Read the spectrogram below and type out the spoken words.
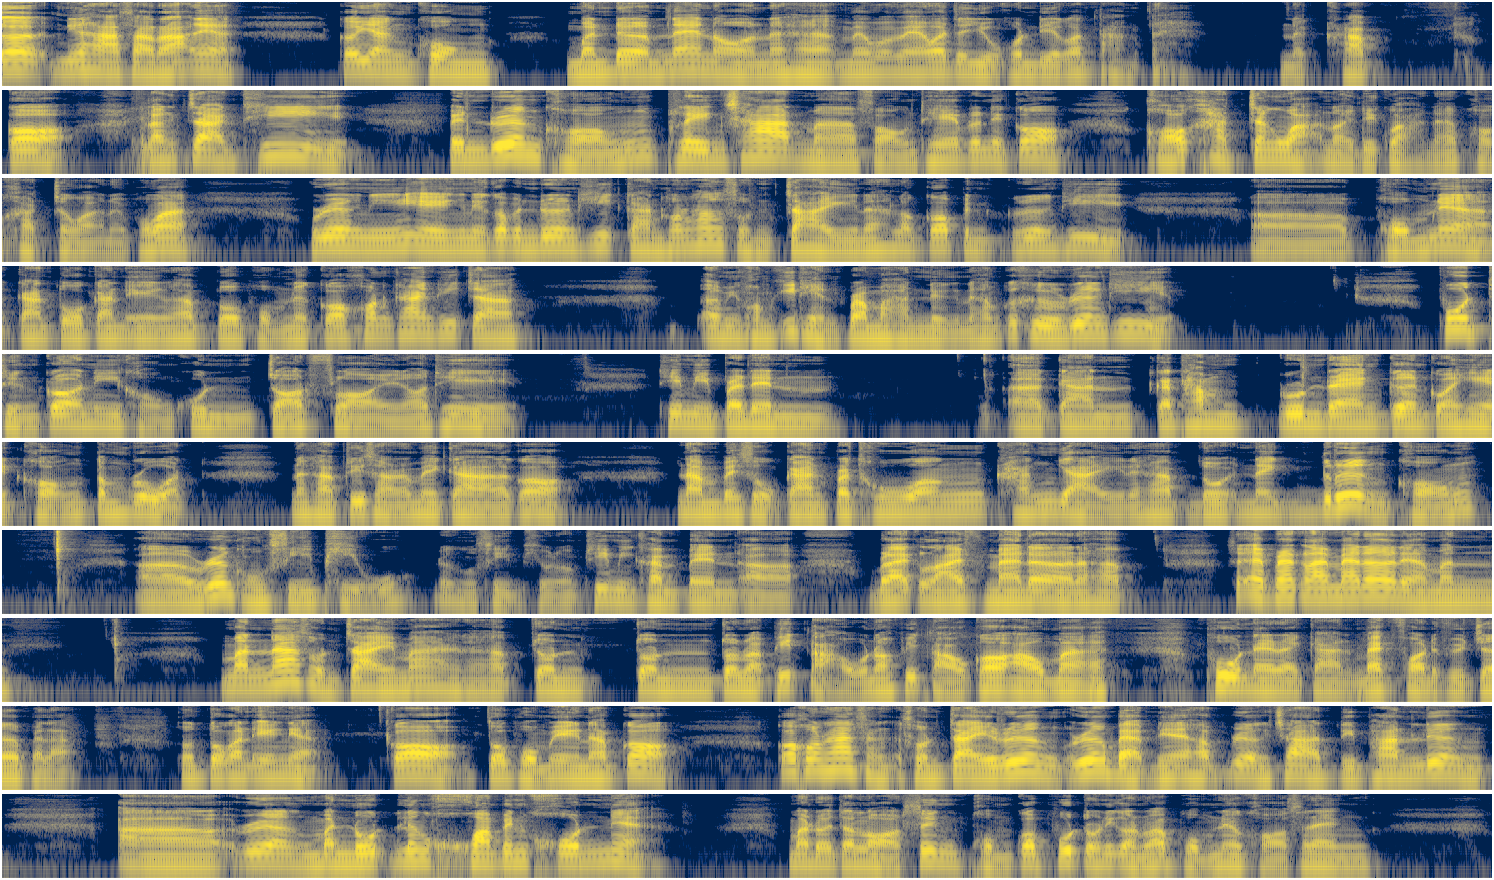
ก็เนื้อหาสาระเนี่ย ก็ยังคงเหมือนเดิมแน่นอนนะฮะแม้ว่าแม้ว่าจะอยู่คนเดียวก็ตามแต่นะครับ ก็หลังจากที่เป็นเรื่องของเพลงชาติมาสองเทปแล้วเนี่ยก็ขอขัดจังหวะหน่อยดีกว่านะครับ ขอขัดจังหวะหน่อยเพราะว่า เรื่องนี้เองเนี่ยก็เป็นเรื่องที่การค่อนข้างสนใจนะ แล้วก็เป็นเรื่องที่เอ่อผมเนี่ยการตัวกันเองนะครับ ตัวผมเนี่ยก็ค่อนข้างที่จะมีความคิดเห็นประมาณหนึ่งนะครับ ก็คือเรื่องที่พูดถึงกรณีของคุณจอร์ดฟลอยด์เนาะที่ที่มีประเด็นเอ่อการกระทำรุนแรงเกินกว่าเหตุของตำรวจนะครับ ที่สหรัฐอเมริกาแล้วก็นำไปสู่การประท้วงครั้งใหญ่นะครับ โดยในเรื่องของ เรื่องของสีผิวเรื่องของสีผิวนะครับที่มีแคมเปญ Black Lives Matter นะครับซึ่งไอ้ Black Lives Matter เนี่ยมันมันน่าสนใจมากนะครับ จนจนจนแบบพี่เต๋าเนาะพี่เต๋าก็เอามาพูดในรายการ Back for the Future ไปแล้วส่วนตัวกันเองเนี่ย ก็ตัวผมเองนะครับก็ก็ค่อนข้างสนใจเรื่องเรื่องแบบนี้ครับ เรื่องชาติพันธุ์เรื่องอ่าเรื่องมนุษย์เรื่องความเป็นคนเนี่ย มาโดยตลอดซึ่งผมก็พูดตรงนี้ก่อนว่าผมเนี่ยขอแสดง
